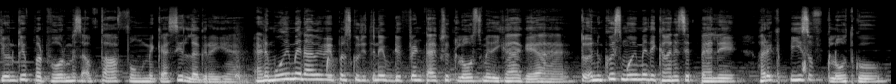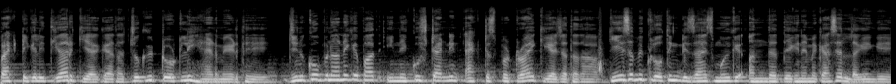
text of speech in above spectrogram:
की उनकी परफॉर्मेंस अवतार फॉर्म में कैसी लग रही है। एंड मूवी में नामी पीपल्स को जितने डिफरेंट टाइप के क्लोथ में दिखाया गया है तो इनको इस मूवी में दिखाने से पहले हर एक पीस ऑफ़ क्लोथ को प्रैक्टिकली तैयार किया गया था, जो कि टोटली हैंडमेड थे, जिनको बनाने के बाद इन्हें कुछ स्टैंडिंग एक्टर्स पर ट्राई किया जाता था ये सभी क्लोथिंग डिज़ाइन मूवी के अंदर देखने में कैसे लगेंगे,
